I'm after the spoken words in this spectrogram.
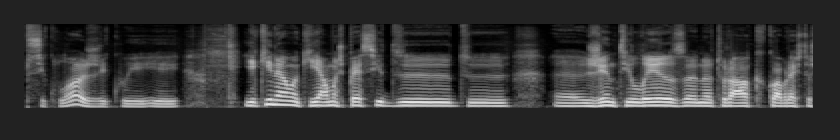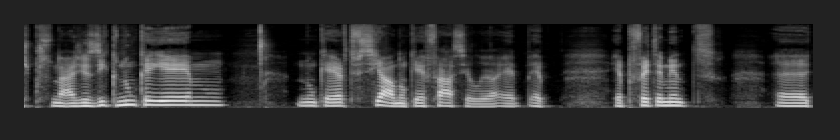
psicológico e, e, e aqui não, aqui há uma espécie de, de uh, gentileza natural que cobre estas personagens e que nunca é nunca é artificial, nunca é fácil, é, é, é perfeitamente uh,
